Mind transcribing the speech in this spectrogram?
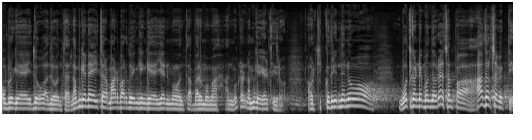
ಒಬ್ರಿಗೆ ಇದು, ಅದು ಅಂತ. ನಮಗೇನೆ ಈ ಥರ ಮಾಡಬಾರ್ದು, ಹೆಂಗೆ, ಹಿಂಗೆ, ಏನು ಅಂತ ಬರಮಮ್ಮ ಅಂದ್ಬಿಟ್ಟು ನಮಗೆ ಹೇಳ್ತಿದ್ರು. ಅವ್ರು ಚಿಕ್ಕದ್ರಿಂದನೂ ಓದ್ಕೊಂಡೇ ಬಂದವರೇ ಸ್ವಲ್ಪ ಆದರ್ಶ ವ್ಯಕ್ತಿ.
